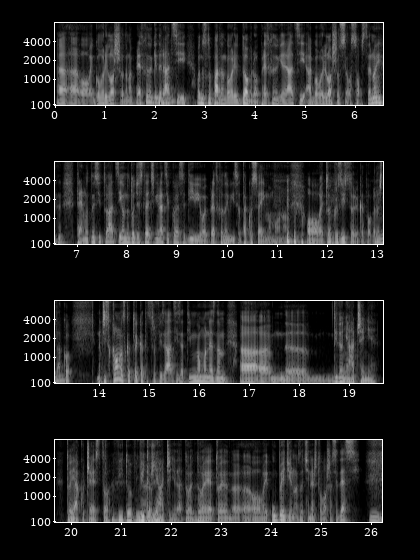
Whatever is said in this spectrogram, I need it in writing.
a, a, ovaj, govori loše od onoj prethodnoj generaciji, mm -hmm. odnosno, pardon, govori dobro o prethodnoj generaciji, a govori loše o, o sobstvenoj, trenutnoj situaciji, onda dođe sledeća generacija koja se divi ovoj prethodnoj i sad tako sve imamo, ono, ovaj, to je kroz istoriju kad pogledaš mm. tako. Znači, sklonost ka toj katastrofizaciji, zatim imamo, ne znam, a, a, a, vidonjačenje, to je jako često. Vidovnjačenje. Vidovnjačenje, da, to je, to je, to je uh, ovaj, ubeđeno da će nešto loše se desi. Mm.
